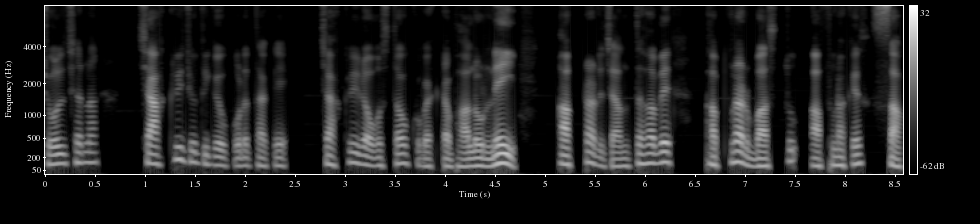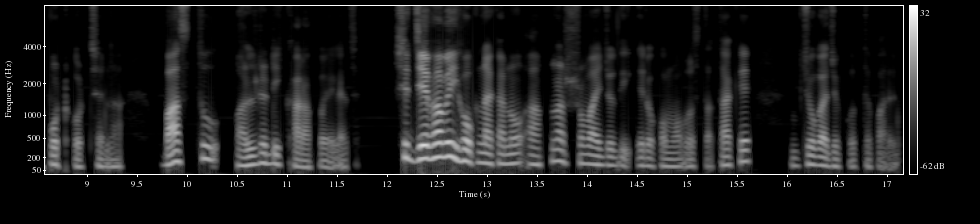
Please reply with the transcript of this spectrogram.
চলছে না। চাকরি যদি কেউ করে থাকে, চাকরির অবস্থাও খুব একটা ভালো নেই। আপনার জানতে হবে আপনার বাস্তু আপনাকে সাপোর্ট করছে না। বাস্তু অলরেডি খারাপ হয়ে গেছে। সে যেভাবেই হোক না কেন, আপনার সময় যদি এরকম অবস্থা থাকে, যোগাযোগ করতে পারেন।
